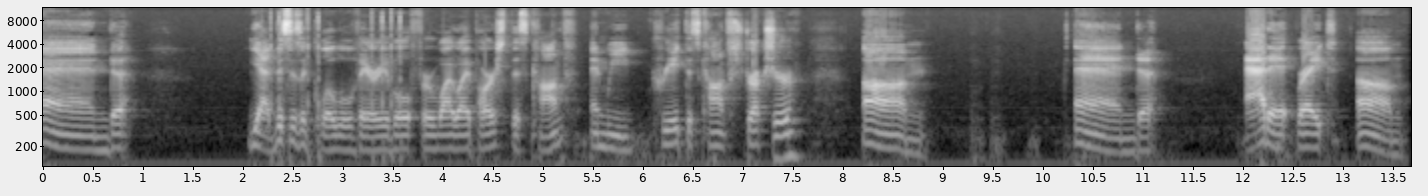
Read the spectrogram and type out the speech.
and yeah, this is a global variable for yyparse, this conf, and we create this conf structure, um, and add it, right? Um,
